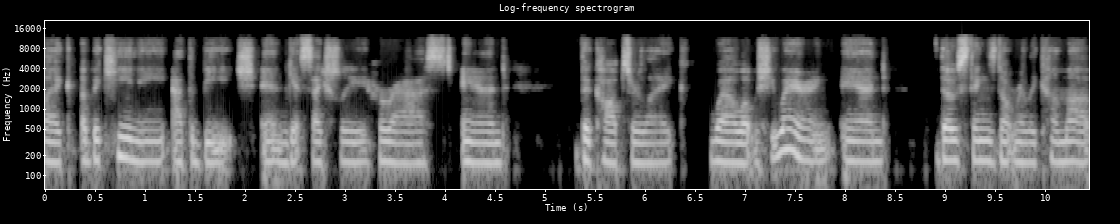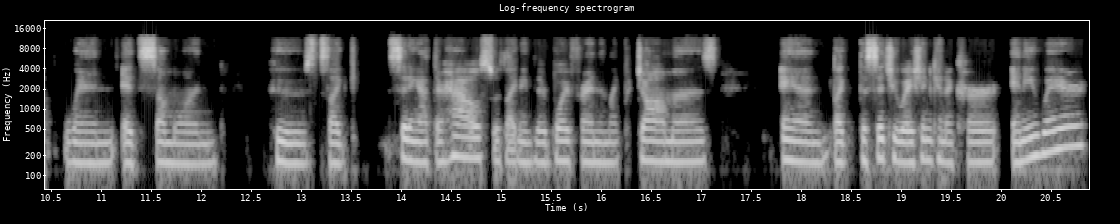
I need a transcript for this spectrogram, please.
like a bikini at the beach and get sexually harassed and the cops are like well what was she wearing? And those things don't really come up when it's someone who's like sitting at their house with like maybe their boyfriend in like pajamas and like the situation can occur anywhere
